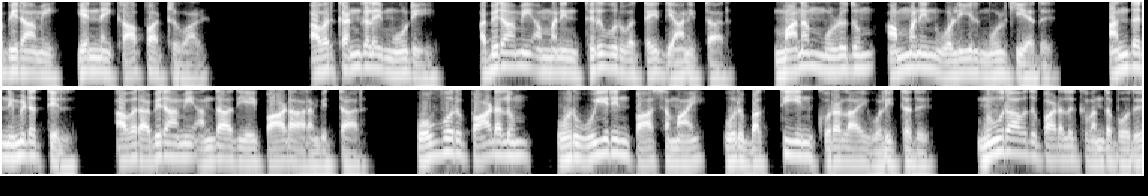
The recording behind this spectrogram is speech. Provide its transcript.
அபிராமி என்னை காப்பாற்றுவாள். அவர் கண்களை மூடி அபிராமி அம்மனின் திருவுருவத்தை தியானித்தார். மனம் முழுதும் அம்மனின் ஒளியில் மூழ்கியது. அந்த நிமிடத்தில் அவர் அபிராமி அந்தாதியை பாட ஆரம்பித்தார். ஒவ்வொரு பாடலும் ஒரு உயிரின் பாசமாய் ஒரு பக்தியின் குரலாய் ஒலித்தது. நூறாவது பாடலுக்கு வந்தபோது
